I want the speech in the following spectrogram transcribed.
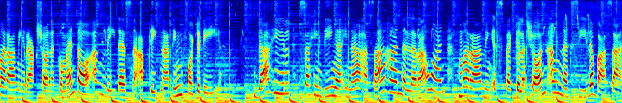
maraming reaksyon at komento ang latest na update natin for today. Dahil sa hindi nga inaasahan na larawan, maraming espekulasyon ang nagsilabasan.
